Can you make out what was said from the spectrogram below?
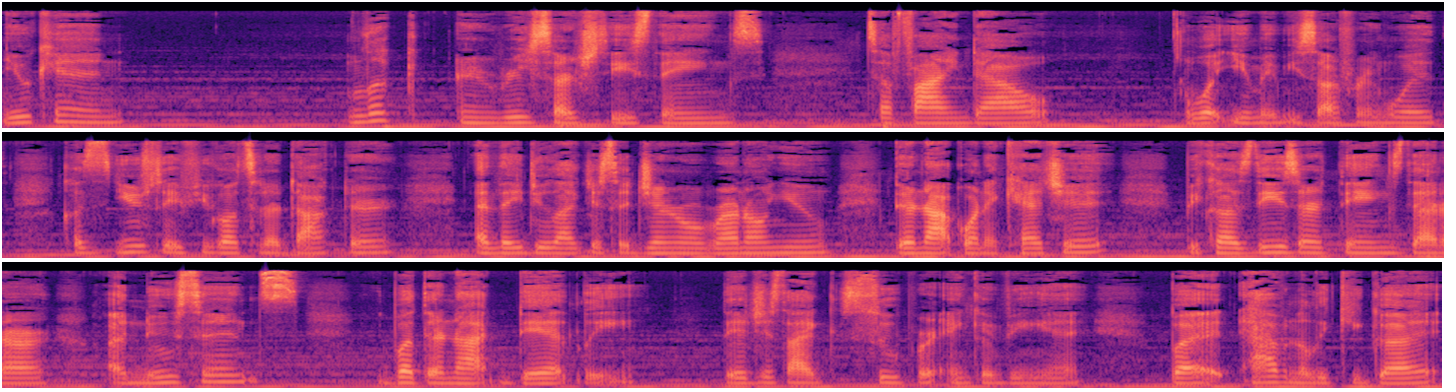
you can look and research these things to find out what you may be suffering with because usually if you go to the doctor and they do like just a general run on you they're not going to catch it because these are things that are a nuisance but they're not deadly they're just like super inconvenient but having a leaky gut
